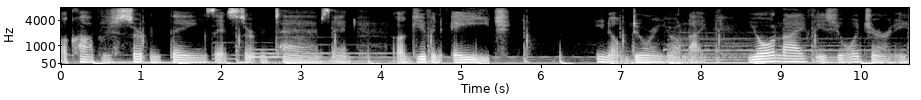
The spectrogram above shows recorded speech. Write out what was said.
accomplish certain things at certain times and a given age, you know, during your life. Your life is your journey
